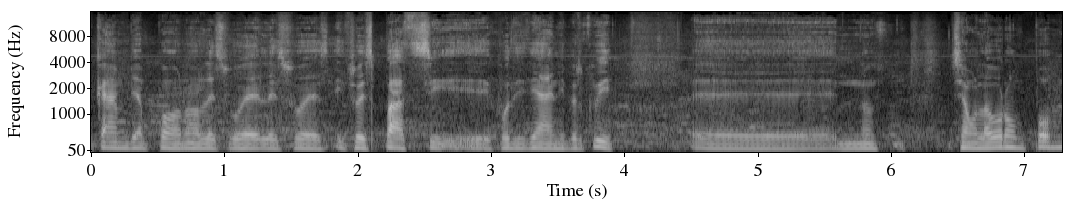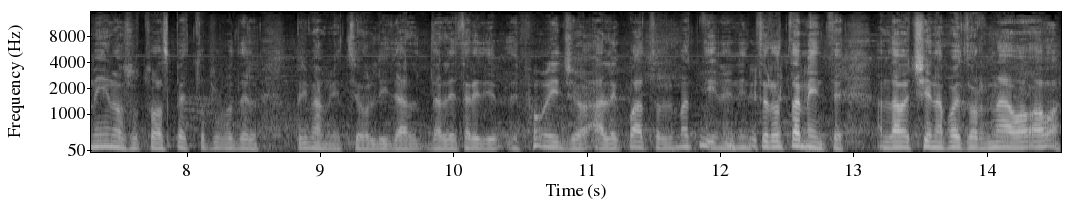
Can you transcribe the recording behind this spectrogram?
cambia un po' no? le sue, le sue, i suoi spazi eh, quotidiani, per cui eh, non, diciamo, lavoro un po' meno sotto l'aspetto proprio del prima mi mettevo lì dal, dalle 3 del pomeriggio alle 4 del mattino ininterrottamente andavo a cena poi tornavo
